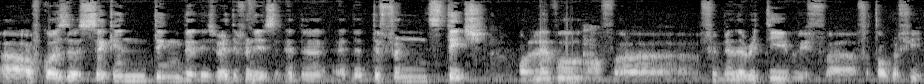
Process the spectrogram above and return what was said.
Uh, of course, the second thing that is very different is at the at the different stage or level of uh, familiarity with uh, photography.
